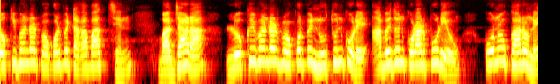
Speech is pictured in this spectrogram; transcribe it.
লক্ষ্মী ভাণ্ডার প্রকল্পে টাকা পাচ্ছেন বা যারা লক্ষ্মী ভাণ্ডার প্রকল্পে নতুন করে আবেদন করার পরেও কোনো কারণে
